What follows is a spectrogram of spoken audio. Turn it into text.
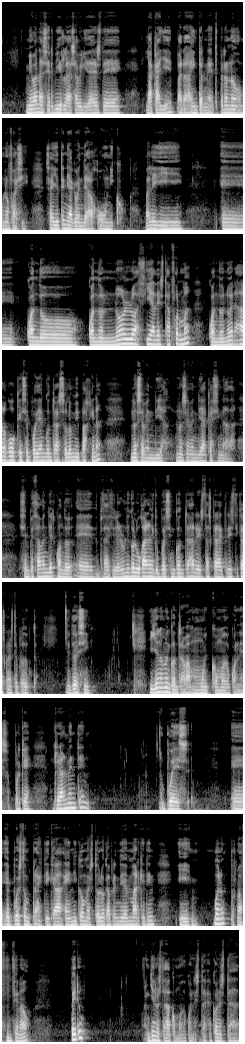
me iban a servir las habilidades de la calle para internet, pero no, no fue así. O sea, yo tenía que vender algo único, ¿vale? Y eh, cuando, cuando no lo hacía de esta forma, cuando no era algo que se podía encontrar solo en mi página, no se vendía, no se vendía casi nada se empezó a vender cuando eh, empezó a decir el único lugar en el que puedes encontrar estas características con este producto. Entonces sí. Y yo no me encontraba muy cómodo con eso, porque realmente, pues, eh, he puesto en práctica en e-commerce todo lo que he aprendido en marketing y, bueno, pues me ha funcionado. Pero yo no estaba cómodo con esta, con esta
